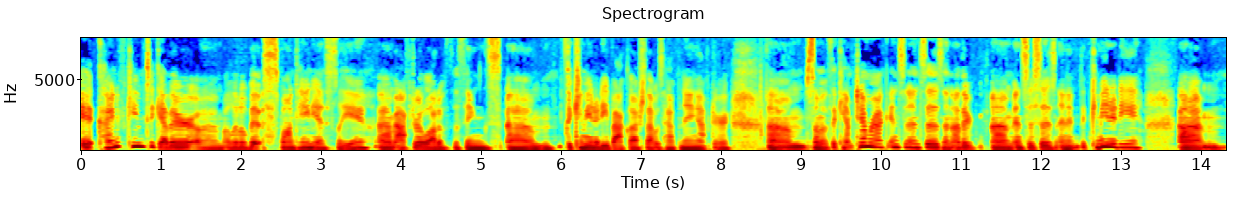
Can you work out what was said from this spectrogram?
it kind of came together um, a little bit spontaneously um, after a lot of the things, um, the community backlash that was happening after um, some of the Camp Tamarack incidences and other um, instances in the community. Um,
